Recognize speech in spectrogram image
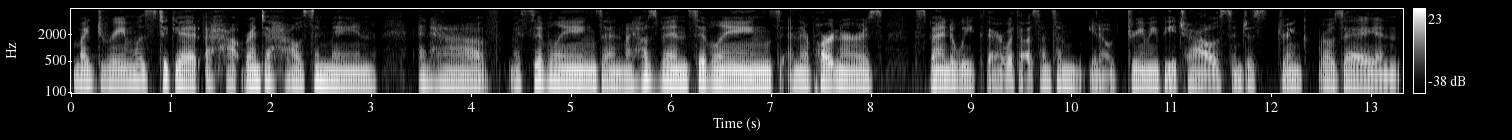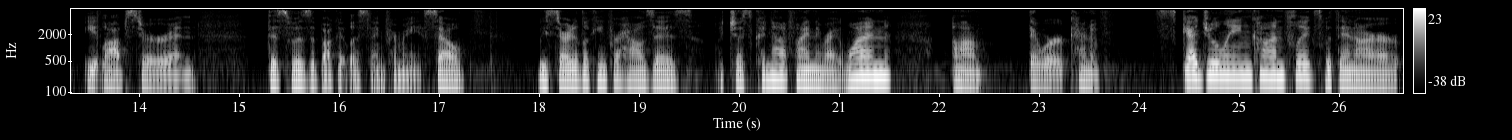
my dream was to get a ho- rent a house in Maine and have my siblings and my husband's siblings and their partners spend a week there with us on some, you know, dreamy beach house and just drink rosé and eat lobster and this was a bucket list thing for me. So we started looking for houses. We just could not find the right one. Um, there were kind of scheduling conflicts within our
